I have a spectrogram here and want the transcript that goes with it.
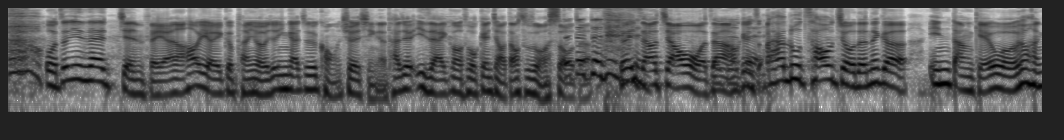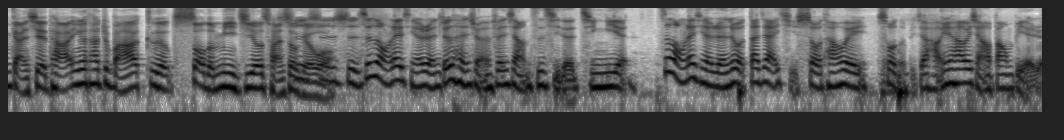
我最近在减肥啊，然后有一个朋友就应该就是孔雀型的，他就一直在跟我说：“我跟你讲，我当初怎么瘦的。”对对对對就一直要教我这样。我跟你说，啊他录超久的那个音档给我，我就很感谢他，因为他就把他各个瘦的秘籍都传授给我。是是是，这种类型的人就是很喜欢分享自己的经验。这种类型的人，如果大家一起瘦，他会瘦的比较好，因为他会想要帮别人。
